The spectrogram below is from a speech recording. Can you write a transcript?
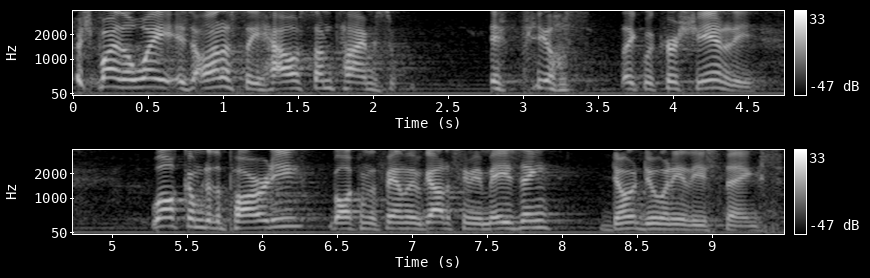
Which, by the way, is honestly how sometimes it feels like with Christianity. Welcome to the party. Welcome to the family of God. It's going to be amazing. Don't do any of these things.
